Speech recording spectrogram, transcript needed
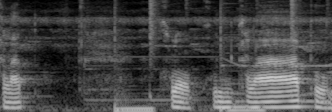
ครับ ขอบคุณครับผม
